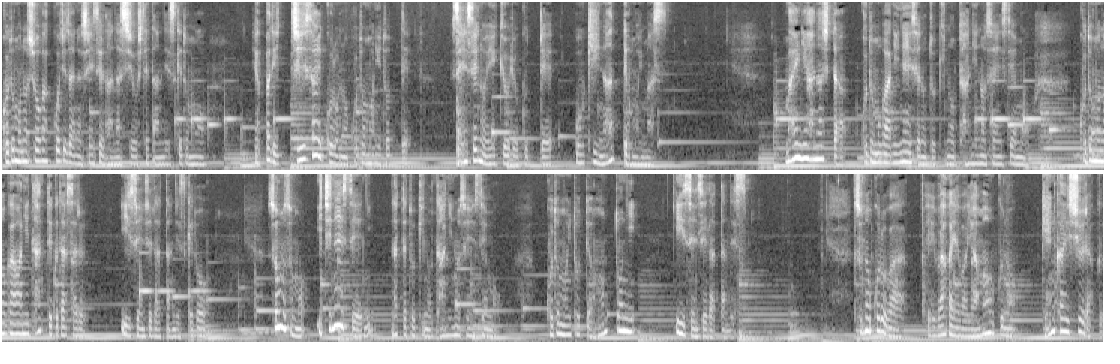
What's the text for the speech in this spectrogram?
子どもの小学校時代の先生の話をしてたんですけどもやっぱり小さい頃の子どもにとって先生の影響力って大きいなって思います。前に話した子供が2年生の時の担任の先生も子供の側に立ってくださるいい先生だったんですけどそもそも1年生になった時の担任の先生も子供にとっては本当にいい先生だったんです。その頃は我が家は山奥の限界集落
